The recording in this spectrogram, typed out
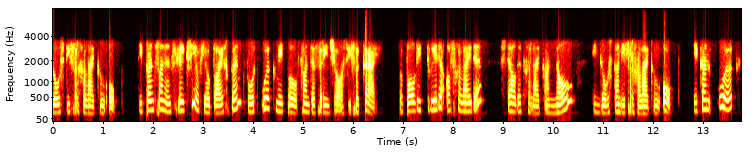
los die vergelyking op. Die punt van infleksie of jou buigpunt word ook met behulp van diferensiasie verkry. Bepaal die tweede afgeleide, stel dit gelyk aan 0 en los dan die vergelyking op. Jy kan ook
